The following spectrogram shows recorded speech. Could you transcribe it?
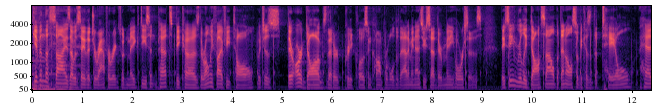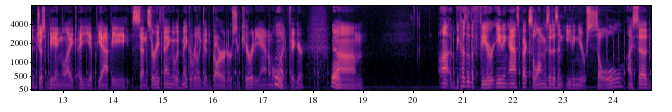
Given the size, I would say the Girafarigs would make decent pets because they're only five feet tall, which is there are dogs that are pretty close and comparable to that. I mean, as you said, they're mini horses. They seem really docile, but then also because of the tail head just being like a yip yappy sensory thing, it would make a really good guard or security animal. I'd figure. Yeah. Um, uh, because of the fear eating aspect, so long as it isn't eating your soul, I said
